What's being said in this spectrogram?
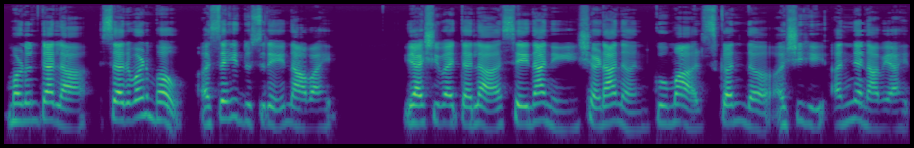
म्हणून त्याला सरवण भाऊ असेही दुसरे नाव आहे. याशिवाय त्याला सेनानी षडानन कुमार स्कंद अशीही अन्य नावे आहेत.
